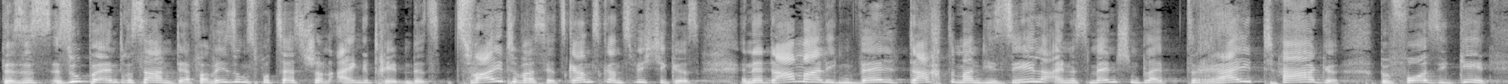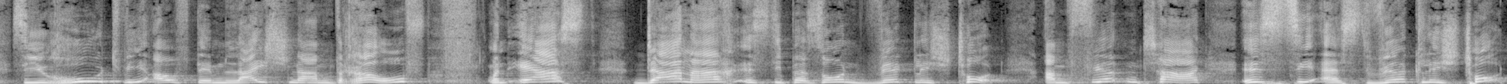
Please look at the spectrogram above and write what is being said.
Das ist super interessant. Der Verwesungsprozess ist schon eingetreten. Das Zweite, was jetzt ganz, ganz wichtig ist, in der damaligen Welt dachte man, die Seele eines Menschen bleibt drei Tage, bevor sie geht. Sie ruht wie auf dem Leichnam drauf und erst danach ist die Person wirklich tot. Am vierten Tag ist sie erst wirklich tot.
